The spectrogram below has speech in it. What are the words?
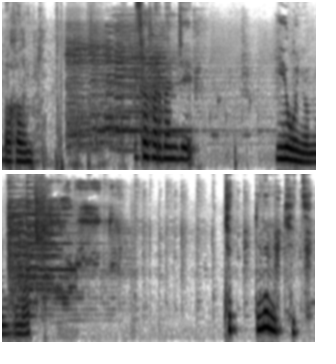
Bakalım. Bu sefer bence iyi oynadım bu maç. Kit yine mi kit?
